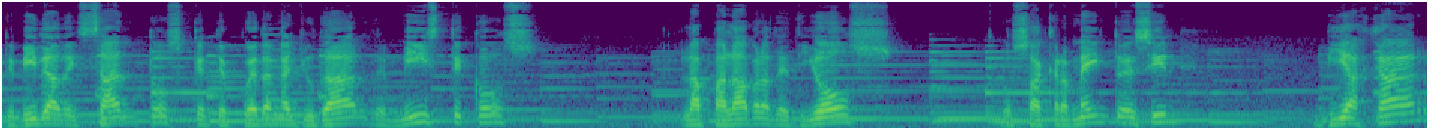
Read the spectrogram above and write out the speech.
de vida de santos que te puedan ayudar, de místicos, la palabra de Dios, los sacramentos, es decir, viajar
